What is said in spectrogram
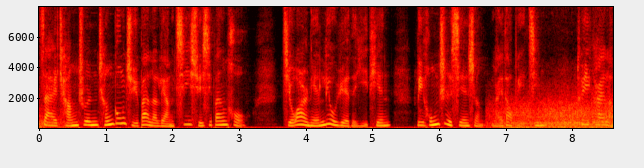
在长春成功举办了两期学习班后。九二年六月的一天，李洪志先生来到北京，推开了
